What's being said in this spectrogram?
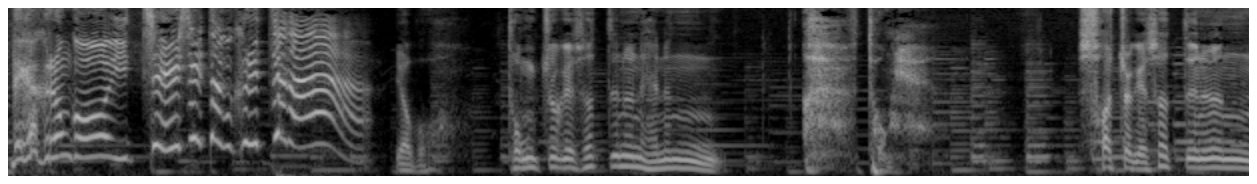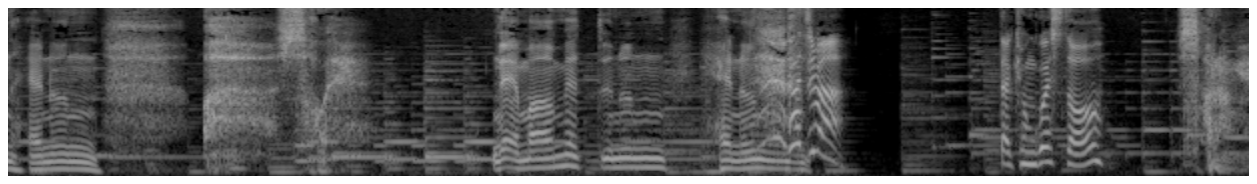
내가 그런 거 이 제일 싫다고 그랬잖아. 여보, 동쪽에서 뜨는 해는 아, 동해. 서쪽에서 뜨는 해는 아, 서해. 내 마음에 뜨는 해는 하지 마. 나 경고했어. 사랑해.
